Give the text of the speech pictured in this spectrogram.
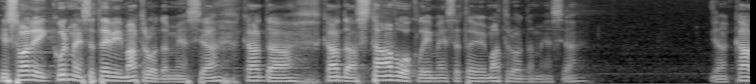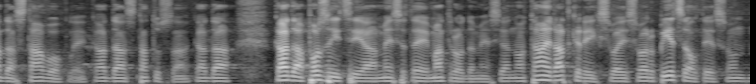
ir svarīgi, kur mēs ar tevīm atrodamies, jā? Kādā, kādā stāvoklī mēs ar tevīm atrodamies. Jā? Kādā stāvoklī, kādā statusā, kādā, kādā pozīcijā mēs ar tevi atrodamies. Ja. No tā ir atkarīgs, vai es varu piecelties un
